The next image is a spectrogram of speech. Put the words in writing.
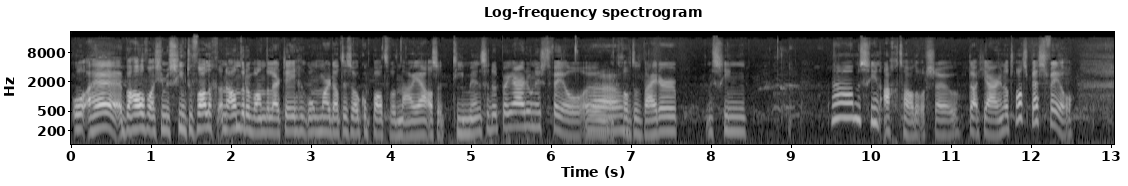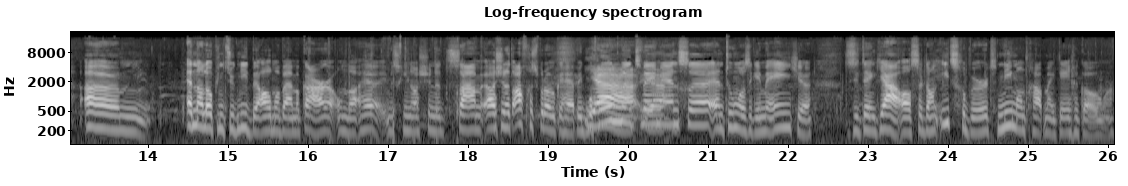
O- hè, behalve als je misschien toevallig een andere wandelaar tegenkomt. Maar dat is ook een pad. Want nou ja, als er tien mensen het per jaar doen, is het veel. Ik geloof dat wij er misschien, nou, misschien acht hadden of zo dat jaar. En dat was best veel. Ehm, en dan loop je natuurlijk niet bij, allemaal bij elkaar. Omdat, hè, misschien als je, het samen, als je het afgesproken hebt. Ik begon Ja, met twee ja. mensen en toen was ik in mijn eentje. Dus ik denk, ja, als er dan iets gebeurt, niemand gaat mij tegenkomen.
